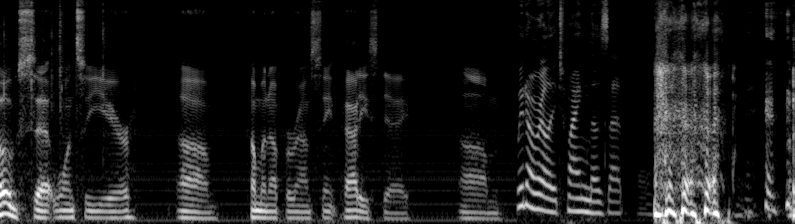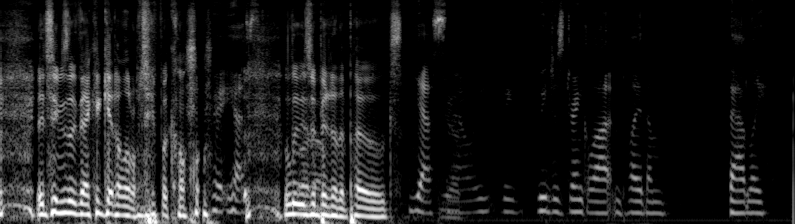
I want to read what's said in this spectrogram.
Pogues set once a year, um, coming up around St. Patty's Day. Um, We don't really twang those up, though. It seems like that could get a little difficult. but yes, Lose a bit of the pogues. yes, Yeah. no, we, we, we just drink a lot and play them badly.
